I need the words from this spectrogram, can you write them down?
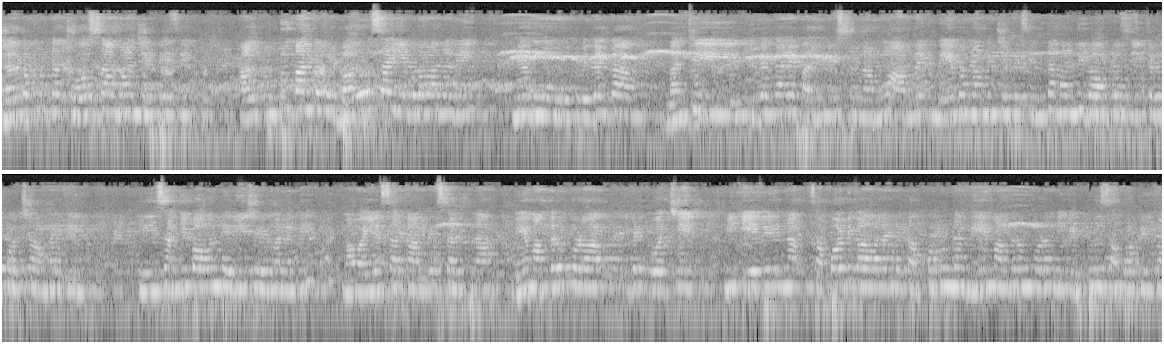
జరగకుండా చూస్తాము అని చెప్పేసి వాళ్ళ కుటుంబానికి ఒక భరోసా ఇవ్వడం అన్నది మేము ఒక విధంగా మంచి విధంగానే పరిగణిస్తున్నాము ఆ అమ్మాయికి మేమున్నామని చెప్పేసి ఇంతమంది డాక్టర్స్ ఇక్కడికి వచ్చి ఆ అమ్మాయికి ఈ సంఘీభావం తెలియజేయడం అనేది మా వైఎస్ఆర్ కాంగ్రెస్ తరఫున మేమందరం కూడా ఇక్కడికి వచ్చి మీకు ఏదైనా సపోర్ట్ కావాలంటే తప్పకుండా మేమందరం కూడా మీకు ఎప్పుడు సపోర్టివ్గా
